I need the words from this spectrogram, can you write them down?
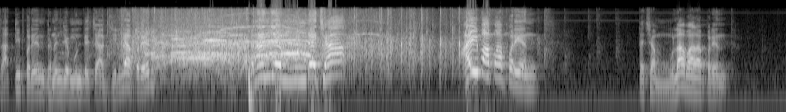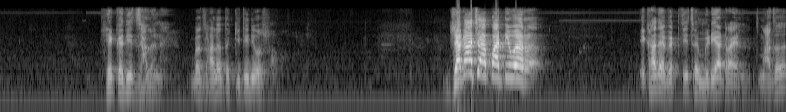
जातीपर्यंत धनंजय मुंडेच्या जिल्ह्यापर्यंत. धनंजय मुंडेच्या आईबापापर्यंत त्याच्या मुलाबाळापर्यंत. हे कधीच झालं नाही. बरं झालं तर किती दिवस व्हावं? जगाच्या पाठीवर एखाद्या व्यक्तीचं मीडिया ट्रायल माझं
